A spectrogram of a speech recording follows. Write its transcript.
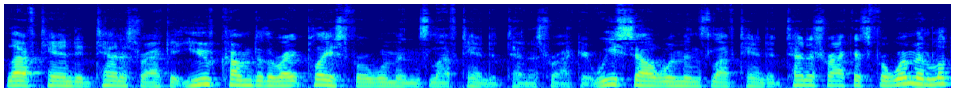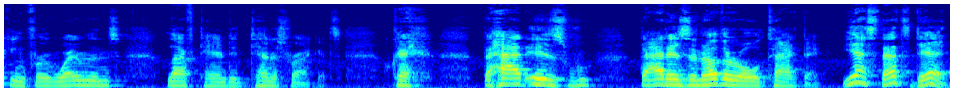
left-handed tennis racket, you've come to the right place for a women's left-handed tennis racket. We sell women's left-handed tennis rackets for women looking for women's left-handed tennis rackets. Okay, that is that is another old tactic. Yes, that's dead.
